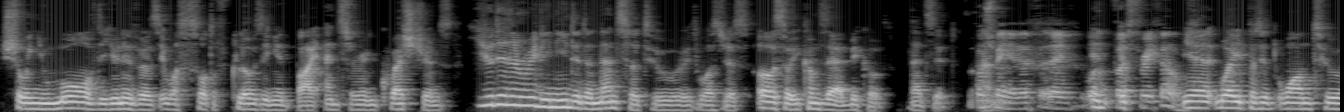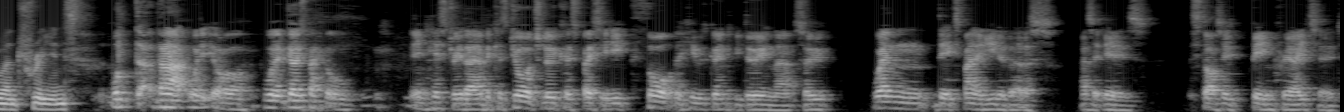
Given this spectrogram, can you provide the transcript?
showing you more of the universe, it was sort of closing it by answering questions you didn't really needed an answer to. It was just, oh, so he comes there because that's it. What do And- you mean? The, the what, In- first three films. Yeah, well, he puts it one, two, and three. In, Well, that, that well, well, it goes back all in history there because George Lucas basically thought that he was going to be doing that. So when the expanded universe, as it is, started being created,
